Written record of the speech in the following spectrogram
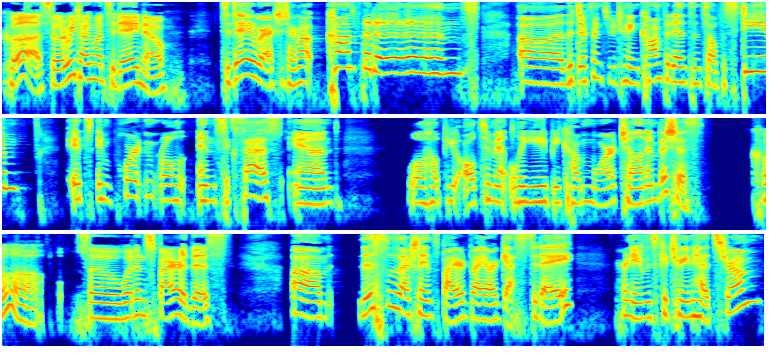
Cool. So, what are we talking about today? No. Today we're actually talking about confidence, uh, the difference between confidence and self-esteem, its important role in success, and will help you ultimately become more chill and ambitious. Cool. So, what inspired this? Um, this was actually inspired by our guest today. Her name is Katrine Hedstrom.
